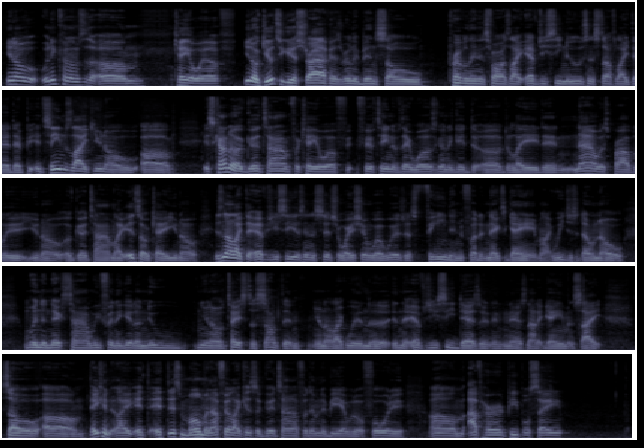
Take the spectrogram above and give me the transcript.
You know, when it comes to um KOF, you know, Guilty Gear Strive has really been so prevalent as far as like FGC news and stuff like that. That it seems like you know. Uh, it's kind of a good time for KOF 15 if they was gonna get uh, delayed, and now is probably you know a good time. Like it's okay, you know. It's not like the FGC is in a situation where we're just fiending for the next game. Like we just don't know when the next time we finna get a new, you know, taste of something, you know, like we're in the in the FGC desert and there's not a game in sight. So um, they can like at, at this moment, I feel like it's a good time for them to be able to afford it. Um, I've heard people say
